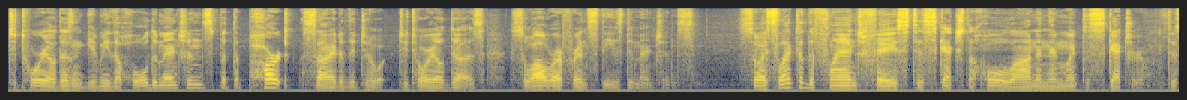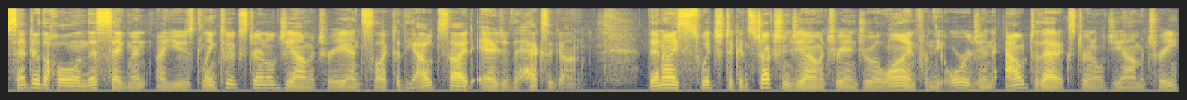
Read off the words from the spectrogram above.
tutorial doesn't give me the hole dimensions, but the part side of the tutorial does, so I'll reference these dimensions. So I selected the flange face to sketch the hole on and then went to Sketcher. To center the hole in this segment, I used Link to External Geometry and selected the outside edge of the hexagon. Then I switched to construction geometry and drew a line from the origin out to that external geometry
